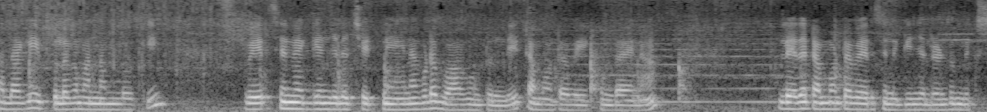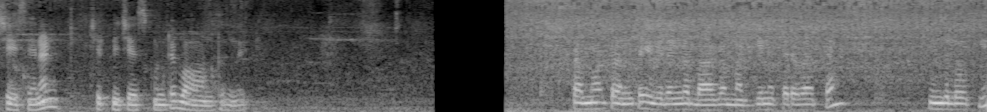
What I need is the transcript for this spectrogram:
అలాగే ఈ పులగమన్నంలోకి వేరుశెనగ గింజల చట్నీ అయినా కూడా బాగుంటుంది. టమాటా వేయకుండా అయినా. లేదా టమాటా వేరుశెనగ గింజలు రెండు మిక్స్ చేసైనా చట్నీ చేసుకుంటే బాగుంటుంది. టమాటా అంతా ఈ విధంగా బాగా మగ్గిన తర్వాత ఇందులోకి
